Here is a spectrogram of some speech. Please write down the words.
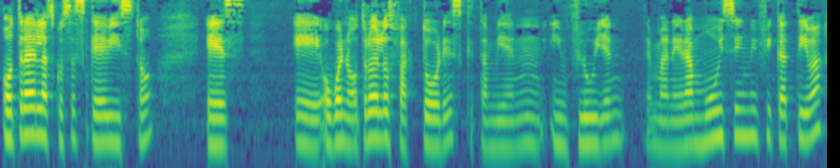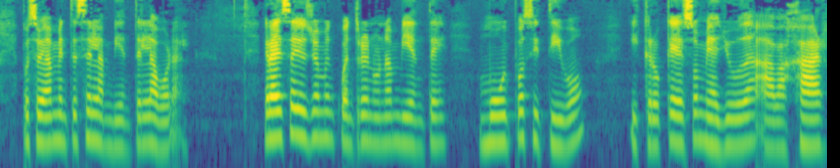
Otra de las cosas que he visto es, eh, o bueno, otro de los factores que también influyen de manera muy significativa, pues obviamente es el ambiente laboral. Gracias a Dios yo me encuentro en un ambiente muy positivo y creo que eso me ayuda a bajar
